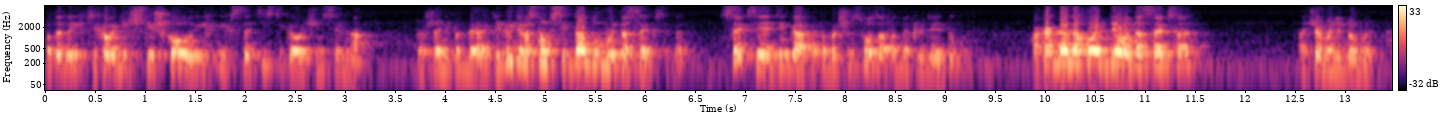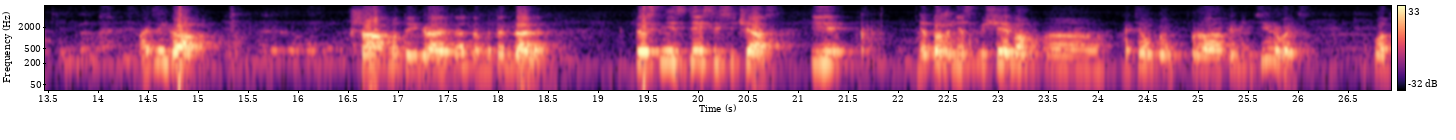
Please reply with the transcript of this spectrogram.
вот это их психологические школы, их, их статистика очень сильна. Потому что они подбирают. И люди в основном всегда думают о сексе, да сексе и о деньгах, это большинство западных людей думают. А когда доходит дело до секса, о чем они думают? О деньгах. В шахматы играют, да, там и так далее. То есть не здесь и сейчас. И я тоже несколько вещей вам э, хотел бы прокомментировать. Вот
